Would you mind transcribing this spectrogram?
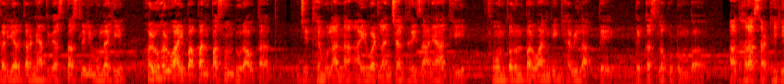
करिअर करण्यात व्यस्त असलेली मुलंही हळूहळू आईबापांपासून दुरावतात. जिथे मुलांना आई वडिलांच्या घरी जाण्याआधी फोन करून परवानगी घ्यावी लागते ते कसलं कुटुंब? आधारासाठी ही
